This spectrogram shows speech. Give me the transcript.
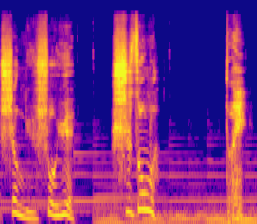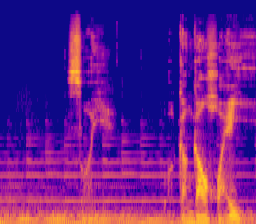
圣女朔月失踪了？对，所以，我刚刚怀疑，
